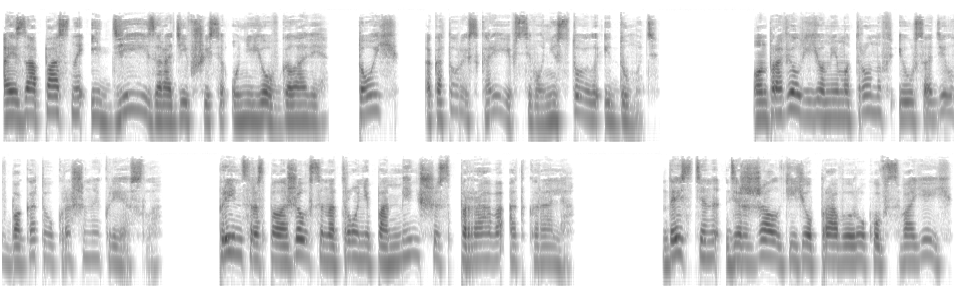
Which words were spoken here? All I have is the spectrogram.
а из-за опасной идеи, зародившейся у нее в голове, той, о которой, скорее всего, не стоило и думать. Он провел ее мимо тронов и усадил в богато украшенное кресло. Принц расположился на троне поменьше справа от короля. Дестин держал ее правую руку в своей,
